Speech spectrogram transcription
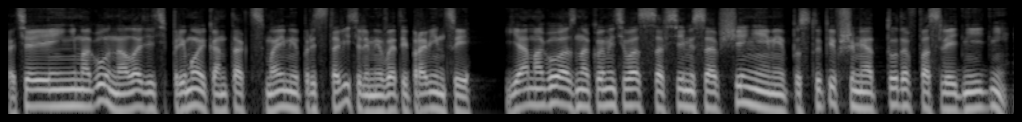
Хотя я и не могу наладить прямой контакт с моими представителями в этой провинции, я могу ознакомить вас со всеми сообщениями, поступившими оттуда в последние дни.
